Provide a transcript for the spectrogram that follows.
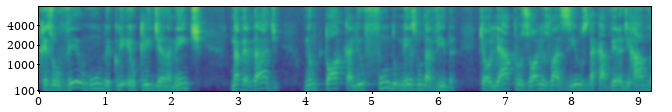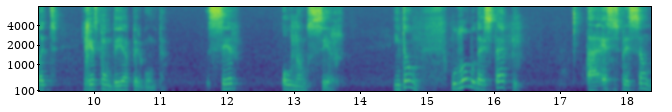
resolver o mundo euclidianamente, na verdade, não toca ali o fundo mesmo da vida, que é olhar para os olhos vazios da caveira de Hamlet e responder à pergunta: ser ou não ser? Então, o lobo da estepe, essa expressão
